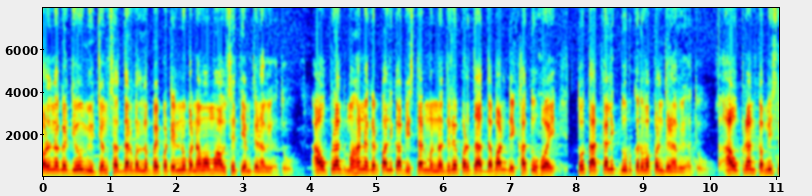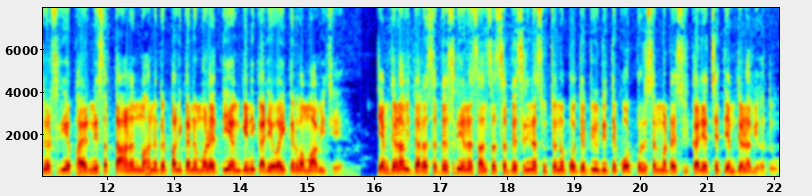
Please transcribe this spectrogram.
વડનગર જેવું મ્યુઝિયમ સરદાર વલ્લભભાઈ પટેલનું બનાવવામાં આવશે તેમ જણાવ્યું હતું. આ ઉપરાંત મહાનગરપાલિકા વિસ્તારમાં નજરે પડતા દબાણ દેખાતું હોય તો તાત્કાલિક દૂર કરવા પણ જણાવ્યું હતું. આ ઉપરાંત કમિશનરશ્રીએ ફાયરની સત્તા આણંદ મહાનગરપાલિકાને મળે તે અંગેની કાર્યવાહી કરવામાં આવી છે. તેમ જણાવી ધારાસભ્યશ્રી અને સાંસદ સભ્યશ્રીના સૂચનો પોઝિટિવ રીતે કોર્પોરેશન માટે સ્વીકાર્ય છે તેમ જણાવ્યું હતું.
